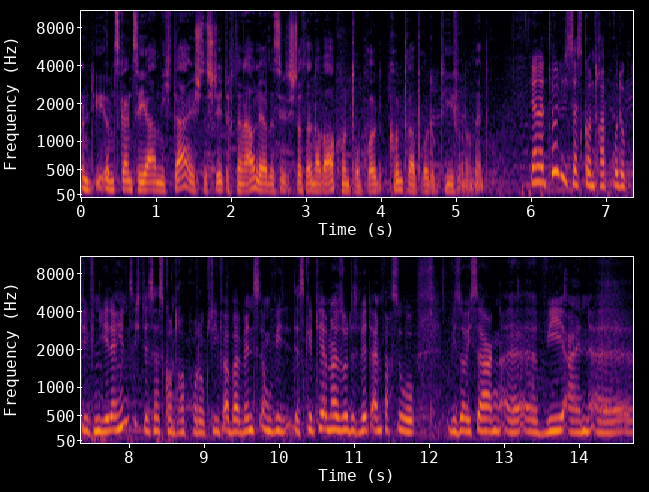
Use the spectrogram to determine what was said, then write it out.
und das ganze Jahr nicht da ist, das steht doch dann auch leer, das ist doch dann aber auch kontraproduktiv, oder nicht? Ja, natürlich ist das kontraproduktiv. In jeder Hinsicht ist das kontraproduktiv. Aber wenn es irgendwie, das gibt ja immer so, das wird einfach so, wie soll ich sagen, äh, äh, wie, ein, äh,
